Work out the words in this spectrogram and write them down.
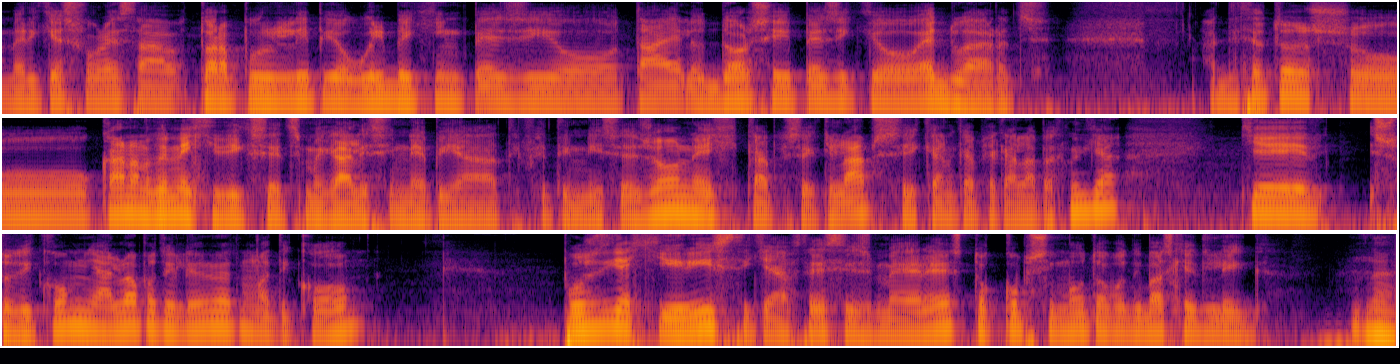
μερικές φορές θα, τώρα που λείπει ο Wilbekin παίζει ο Τάιλ, ο Ντόρσεϊ παίζει και ο Edwards Αντιθέτως ο Κάναν δεν έχει δείξει έτσι μεγάλη συνέπεια τη φετινή σεζόν έχει κάποιες εκλάψεις, έχει κάνει κάποια καλά παιχνίδια και στο δικό μου μυαλό αποτελεί ερωτηματικό πώς διαχειρίστηκε αυτές τις μέρες το κόψιμό του από την Basket League. Ναι,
